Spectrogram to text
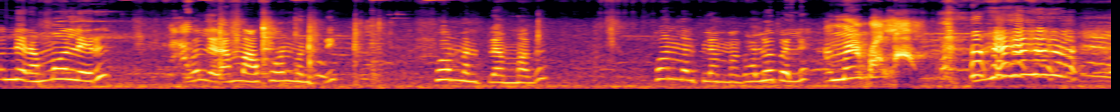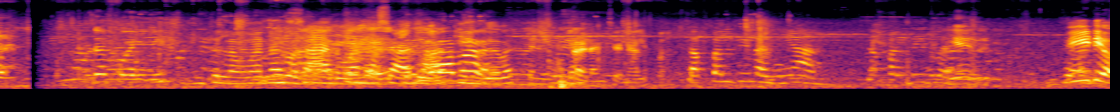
ಒಲ್ಲೇರು ಅಮ್ಮ ಒಲ್ಲೇರು ಒಲ್ಲೇರು ಅಮ್ಮ ಫೋನ್ ಮಲ್ಪಿ ಫೋನ್ ಮಲ್ಪಲೆ ಅಮ್ಮಗ. ಫೋನ್ ಮಲ್ಪಲೆ ಅಮ್ಮಗ. ಹಲೋ ವನ ಸಾಲು ವನ ಸಾಲು ವಾಕಿಂಗ್ ಬರ್ತಾನೆ ಅಲ್ಪ ವಿಡಿಯೋ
